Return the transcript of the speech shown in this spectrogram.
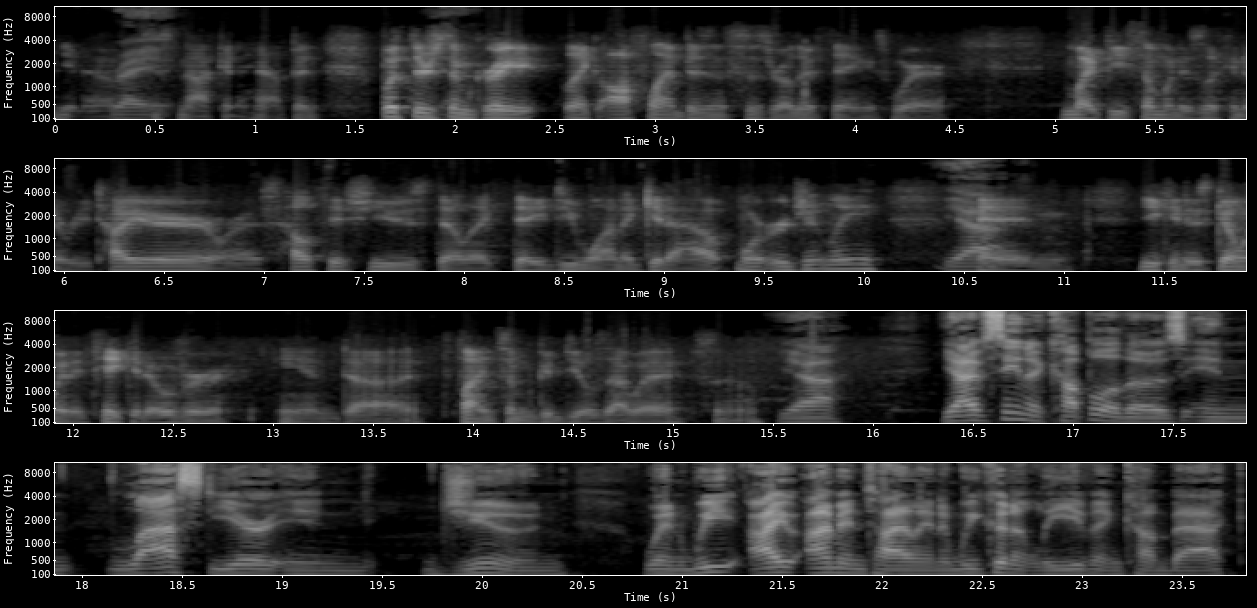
you know Right. it's just not going to happen but there's some great like offline businesses or other things where it might be someone who's looking to retire or has health issues that like they do want to get out more urgently yeah, and you can just go in and take it over and uh, find some good deals that way. So yeah, yeah. I've seen a couple of those in last year in June when we I I'm in Thailand and we couldn't leave and come back,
